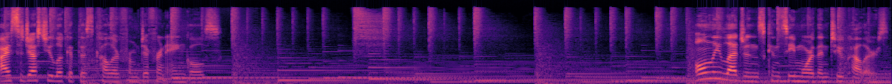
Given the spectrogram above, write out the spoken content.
I suggest you look at this color from different angles. Only legends can see more than two colors.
